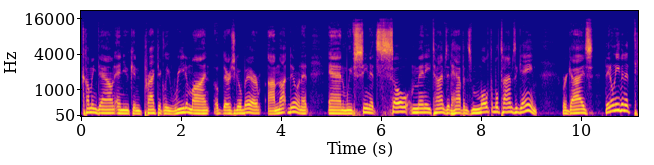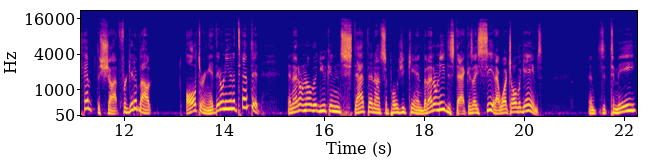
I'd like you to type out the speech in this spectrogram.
coming down, and you can practically read them on. Oh, there's Gobert. I'm not doing it. And we've seen it so many times. It happens multiple times a game where guys, they don't even attempt the shot. Forget about altering it. They don't even attempt it. And I don't know that you can stat that. I suppose you can, but I don't need the stat because I see it. I watch all the games. And t- to me,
